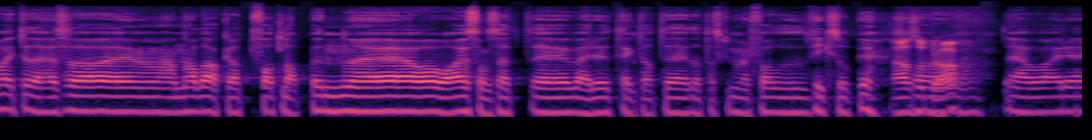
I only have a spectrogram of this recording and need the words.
det var ikke det, så eh, han hadde akkurat fått lappen eh, og var sånn sett eh, bare tenkte at dette skulle han i hvert fall fikse opp i. Ja, så bra. Jeg var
